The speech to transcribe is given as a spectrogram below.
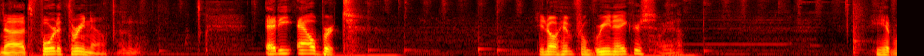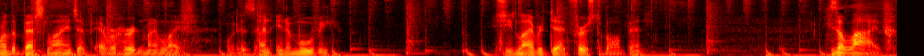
No, it's four to three now. Oh. Eddie Albert. You know him from Green Acres? Oh, yeah. He had one of the best lines I've ever heard in my life What is it? on- in a movie. Is he alive or dead, first of all, Ben? He's alive.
